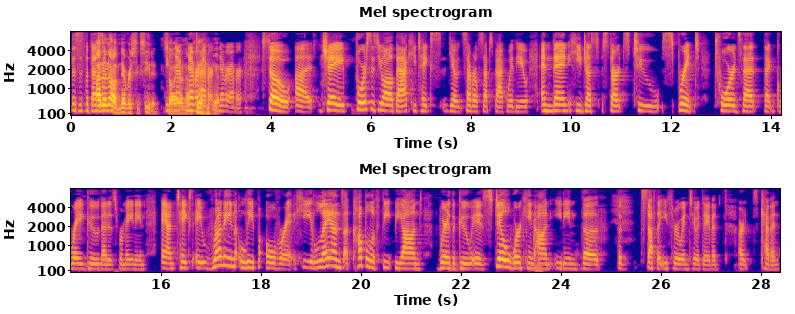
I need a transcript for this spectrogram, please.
this is the best. I don't know. can- I've never succeeded, You've so I don't know. Never ever, Yeah. never ever. So uh, Jay forces you all back. He takes you know several steps back with you, and then he just starts to sprint towards that that gray goo that is remaining and takes a running leap over it. He lands a couple of feet beyond where the goo is, still working mm. on eating the the stuff that you threw into it, David or Kevin,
